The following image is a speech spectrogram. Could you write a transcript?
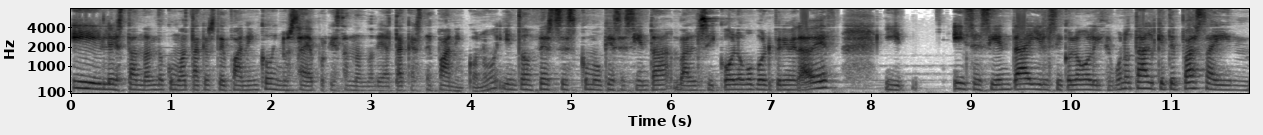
y le están dando como ataques de pánico y no sabe por qué están dándole ataques de pánico, ¿no? Y entonces es como que se sienta, va al psicólogo por primera vez y y se sienta y el psicólogo le dice, bueno, tal, ¿qué te pasa? Y,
